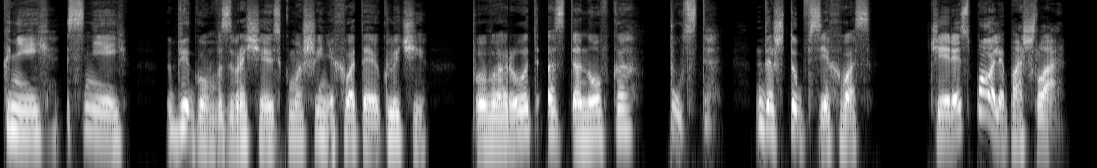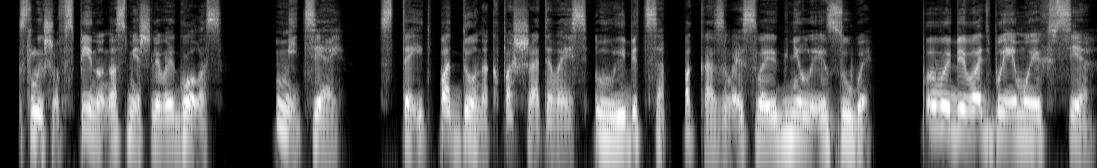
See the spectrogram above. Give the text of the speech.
К ней, с ней. Бегом возвращаюсь к машине, хватаю ключи. Поворот, остановка, пусто. Да чтоб всех вас. «Через поле пошла!» Слышу в спину насмешливый голос. «Митяй!» Стоит подонок, пошатываясь, улыбится, показывая свои гнилые зубы. Повыбивать бы ему их все,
